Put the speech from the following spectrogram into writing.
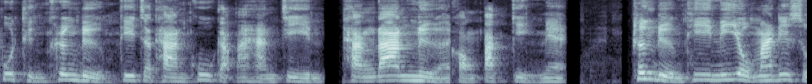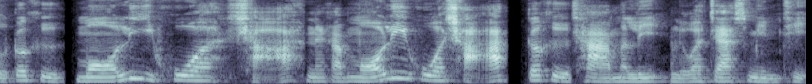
พูดถึงเครื่องดื่มที่จะทานคู่กับอาหารจีน ทางด้านเหนือของปักกิ่งเนี่ย เครื่องดื่มที่นิยมมากที่สุดก็คือ茉莉花茶 นะครับ 茉莉花茶 ก็คือชามะลิ หรือว่า jasmine tea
